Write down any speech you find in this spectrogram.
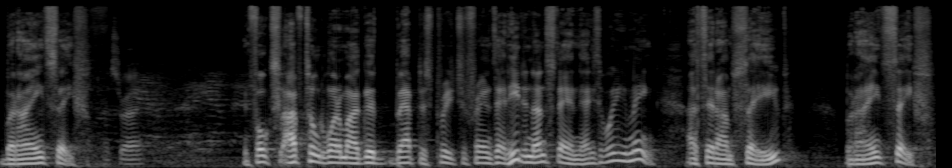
but I ain't safe. that's right. And folks, I've told one of my good Baptist preacher friends that he didn't understand that. He said, "What do you mean?" I said, "I'm saved, but I ain't safe."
